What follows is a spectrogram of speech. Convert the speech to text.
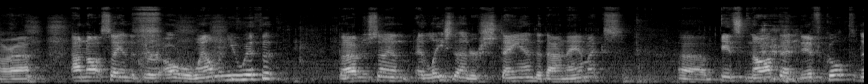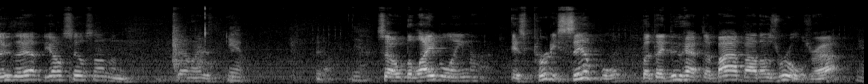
All right? I'm not saying that they're overwhelming you with it, but I'm just saying at least understand the dynamics. Um, it's not that difficult to do that. Do y'all sell something down there? Yeah. Yeah. Yeah. So the labeling is pretty simple, but they do have to abide by those rules, right? Yeah.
